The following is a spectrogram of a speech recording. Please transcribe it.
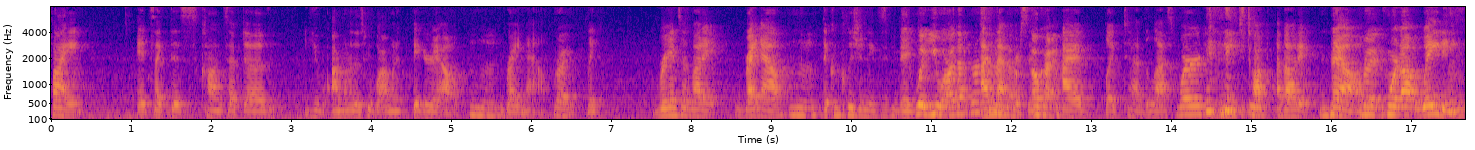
fight, it's like this concept of you. I'm one of those people. I want to figure it out Mhm. right now. right. Like we're gonna talk about it right now. Mhm. The conclusion needs to be made. Wait, you are that person? I'm that no? person. Okay. I like to have the last word. We need to talk about it now. Right. We're not waiting.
